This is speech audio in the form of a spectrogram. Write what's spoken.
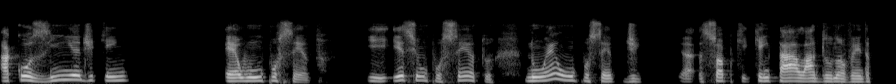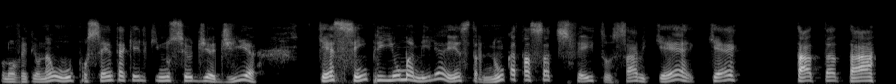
a cozinha de quem é o 1%. E esse 1% não é 1% de só porque quem está lá do 90 para o 91, não, 1% é aquele que no seu dia a dia quer sempre ir uma milha extra, nunca está satisfeito, sabe? Quer, quer tá, tá, tá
